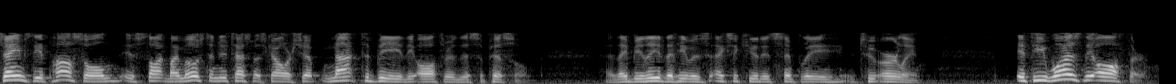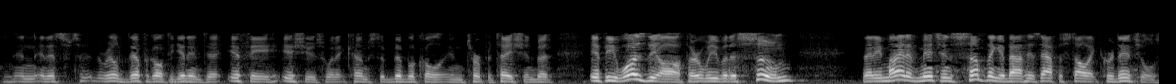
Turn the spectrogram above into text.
James the Apostle is thought by most in New Testament scholarship not to be the author of this epistle. Uh, they believe that he was executed simply too early. If he was the author, and, and, it's real difficult to get into iffy issues when it comes to biblical interpretation, but if he was the author, we would assume that he might have mentioned something about his apostolic credentials.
